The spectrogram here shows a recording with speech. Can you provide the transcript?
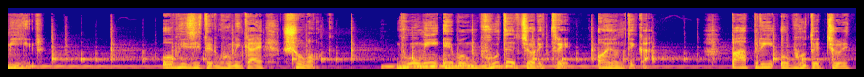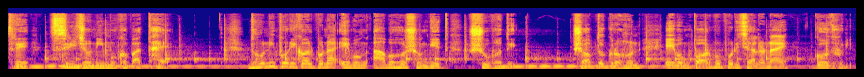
মীর, অভিজিতের ভূমিকায় সোমক, ভূমি এবং ভূতের চরিত্রে অয়ন্তিকা, পাপড়ি ও ভূতের চরিত্রে সৃজনী মুখোপাধ্যায়, ধ্বনি পরিকল্পনা এবং আবহ সংগীত শুভদীপ, শব্দগ্রহণ এবং পর্ব পরিচালনায় গোধূলি,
